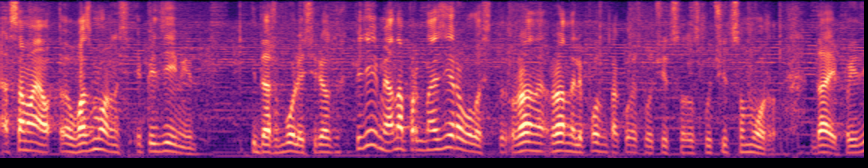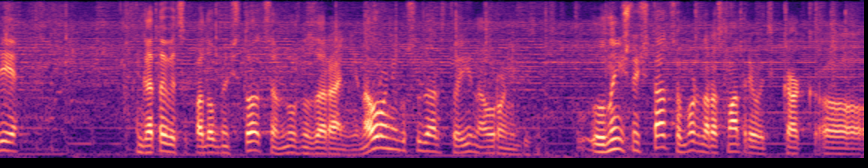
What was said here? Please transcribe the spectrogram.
А сама э, возможность эпидемии и даже более серьезных эпидемий, она прогнозировалась, рано, рано или поздно такое случиться, случиться может. Да, и по идее готовиться к подобным ситуациям нужно заранее, на уровне государства и на уровне бизнеса. Нынешнюю ситуацию можно рассматривать как э,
